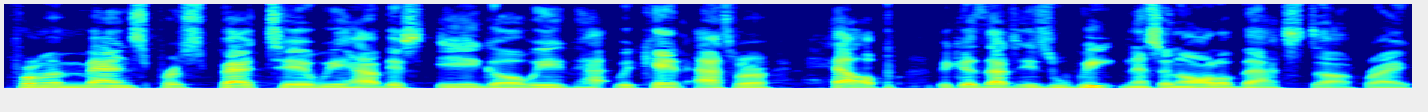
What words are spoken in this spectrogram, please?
from a man's perspective. We have this ego. We ha- we can't ask for help because that is weakness and all of that stuff, right?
